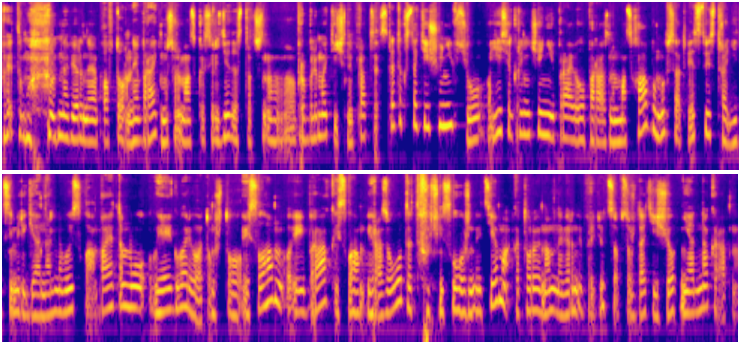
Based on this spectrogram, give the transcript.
поэтому, наверное, повторные браки в мусульманской среде достаточно проблематичный процесс. Это, кстати, еще не все. Есть ограничения и правила по разным масхабам и в соответствии с традициями регионального ислама. Поэтому я и говорю о том, что ислам и брак, ислам и развод – это очень сложная тема, которую нам, наверное, придется обсуждать еще неоднократно.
